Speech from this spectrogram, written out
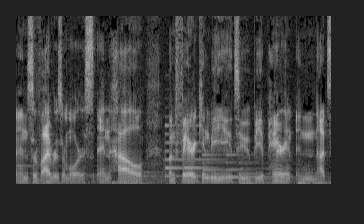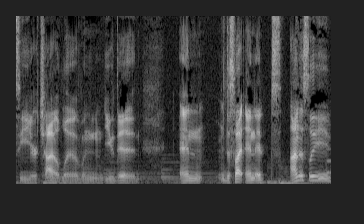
and survivor's remorse and how unfair it can be to be a parent and not see your child live when you did. And despite, and it's honestly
